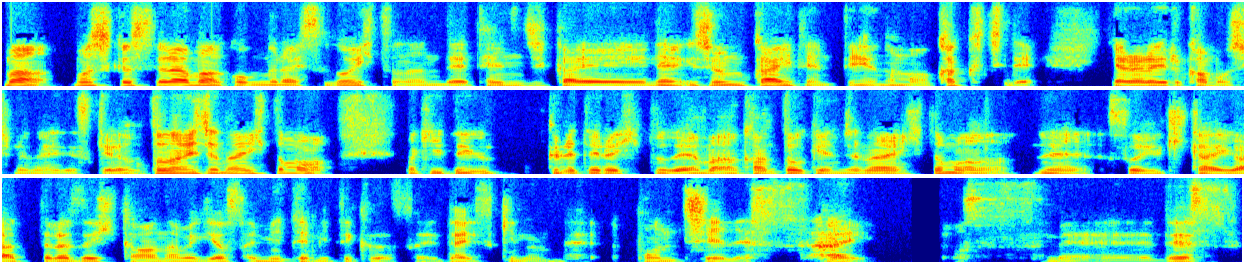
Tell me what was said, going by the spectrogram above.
まあ、もしかしたら、まあ、こんぐらいすごい人なんで、展示会ね、巡回展っていうのも各地でやられるかもしれないですけど、都内じゃない人も、まあ、聞いてくれてる人で、まあ、関東圏じゃない人もね、そういう機会があったら、ぜひ川鍋行祭見てみてください。大好きなんで。ポンチエです。はい。おすすめです。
